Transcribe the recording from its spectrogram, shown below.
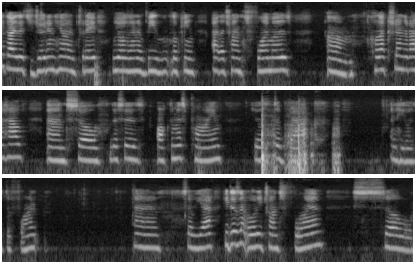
Hi guys, it's Jayden here and today we are going to be looking at the Transformers um, collection that I have. And so this is Optimus Prime. Here's the back and here's the front. And so yeah, he doesn't really transform. So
